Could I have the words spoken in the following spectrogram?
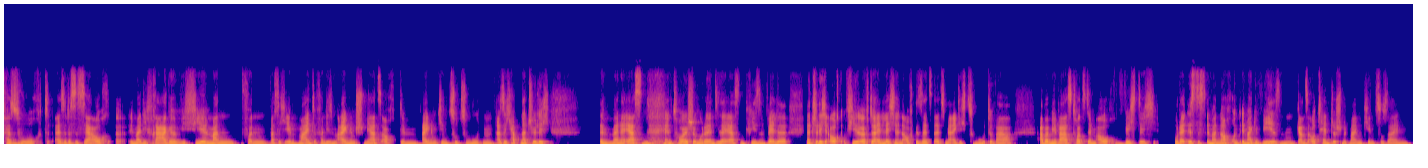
versucht, also das ist ja auch äh, immer die Frage, wie viel man von, was ich eben meinte, von diesem eigenen Schmerz auch dem eigenen Kind zuzumuten. Also ich habe natürlich in meiner ersten Enttäuschung oder in dieser ersten Krisenwelle natürlich auch viel öfter ein Lächeln aufgesetzt, als mir eigentlich zumute war. Aber mir war es trotzdem auch wichtig, oder ist es immer noch und immer gewesen, ganz authentisch mit meinem Kind zu sein.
